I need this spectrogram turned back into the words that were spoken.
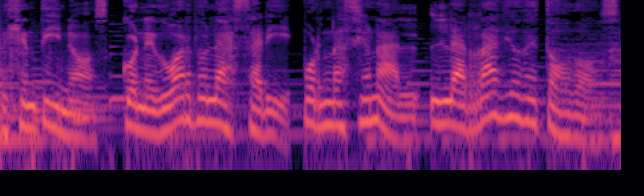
Argentinos, con Eduardo Lázari, por Nacional, la radio de todos.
